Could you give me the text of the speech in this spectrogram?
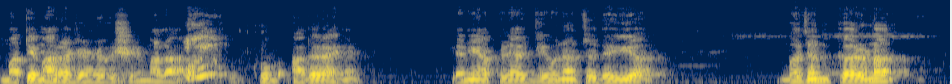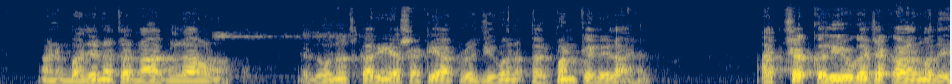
मते महाराजांच्याविषयी मला खूप आदर आहे. त्यांनी आपल्या जीवनाचं ध्येय भजन करणं आणि भजनाचा नाद लावणं या दोनच कार्यासाठी आपलं जीवन अर्पण केलेलं आहे. आजच्या कलियुगाच्या काळामध्ये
